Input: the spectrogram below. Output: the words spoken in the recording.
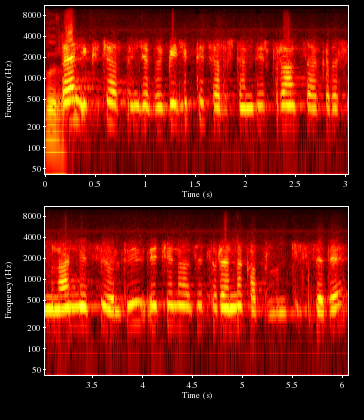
Buyurun. Ben iki üç hafta önce birlikte çalıştığım bir Fransız arkadaşımın annesi öldü ve cenaze törenine katıldım kilisede.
